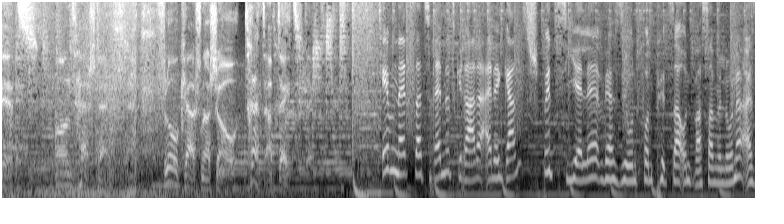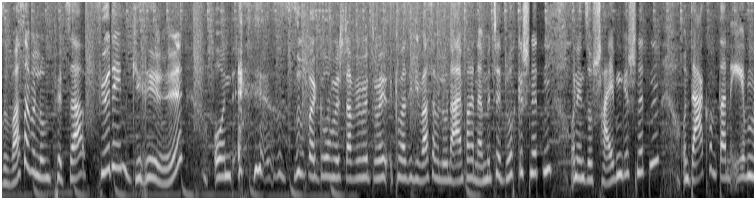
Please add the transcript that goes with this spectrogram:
Hits und Hashtags. Flo Kerschner Show Trend Update. Im Netz, da trendet gerade eine ganz spezielle Version von Pizza und Wassermelone. Also Wassermelonenpizza für den Grill. Und es ist super komisch. Dafür wird quasi die Wassermelone einfach in der Mitte durchgeschnitten und in so Scheiben geschnitten. Und da kommt dann eben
